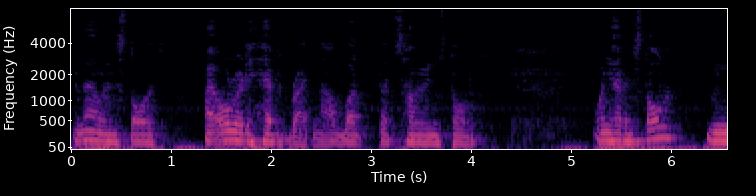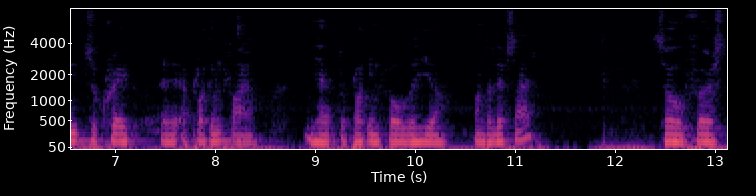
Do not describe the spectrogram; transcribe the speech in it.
And now install it. I already have it right now but that's how you install it. When you have installed it we need to create a, a plugin file. We have the plugin folder here on the left side. So first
